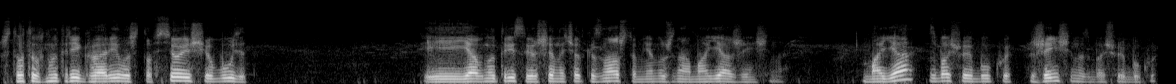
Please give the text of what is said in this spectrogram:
Что-то внутри говорило, что все еще будет. И я внутри совершенно четко знал, что мне нужна моя женщина. Моя с большой буквы, женщина с большой буквы.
